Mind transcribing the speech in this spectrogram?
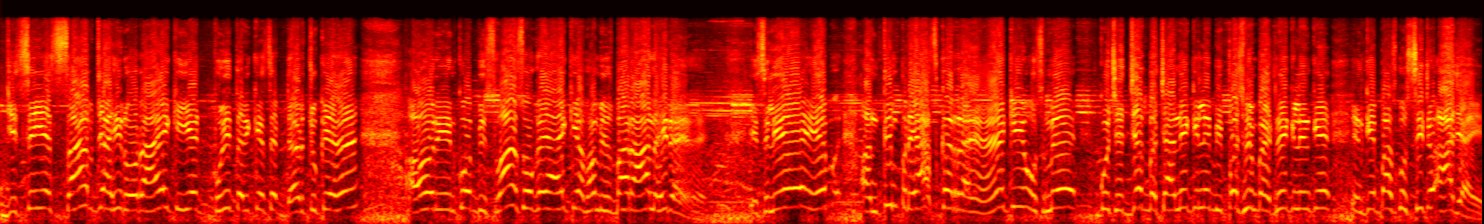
जिससे ये साफ़ ज़ाहिर हो रहा है कि ये पूरी तरीके से डर चुके हैं और इनको विश्वास हो गया है कि अब हम इस बार आ नहीं रहे हैं। इसलिए ये अंतिम प्रयास कर रहे हैं कि उसमें कुछ इज़्ज़त बचाने के लिए विपक्ष में बैठने के लिए इनके इनके पास कुछ सीट आ जाए।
